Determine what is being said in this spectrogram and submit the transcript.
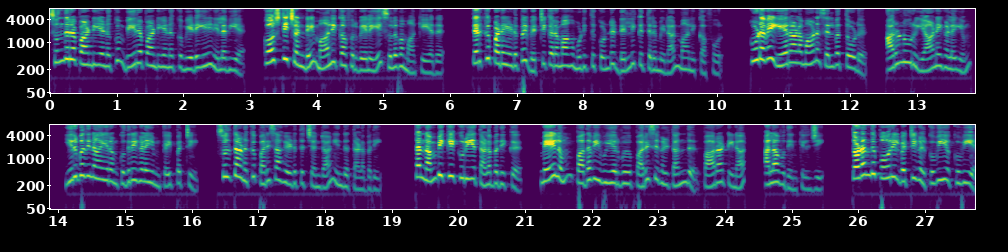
சுந்தர பாண்டியனுக்கும் வீரபாண்டியனுக்கும் இடையே நிலவிய கோஷ்டி சண்டை மாலிக் கஃபூர் வேலையை சுலபமாக்கியது. தெற்கு படையெடுப்பை வெற்றிகரமாக முடித்துக்கொண்டு டெல்லிக்கு திரும்பினான் மாலிக் கஃபூர் கூடவே ஏராளமான செல்வத்தோடு அறுநூறு யானைகளையும் இருபதினாயிரம் குதிரைகளையும் கைப்பற்றி சுல்தானுக்கு பரிசாக எடுத்துச் சென்றான் இந்த தளபதி. தன் நம்பிக்கைக்குரிய தளபதிக்கு மேலும் பதவி உயர்வு பரிசுகள் தந்து பாராட்டினார் அலாவுதீன் கில்ஜி. தொடர்ந்து போரில் வெற்றிகள் குவிய குவிய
